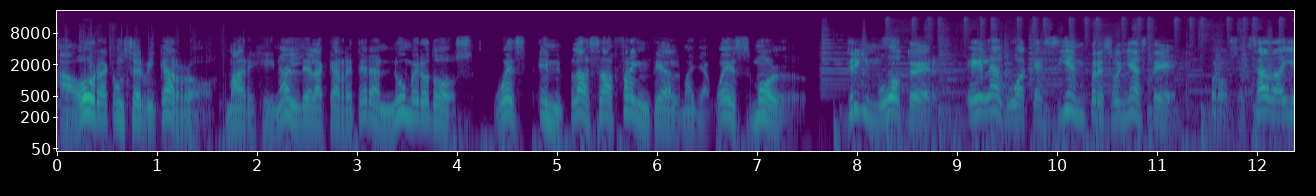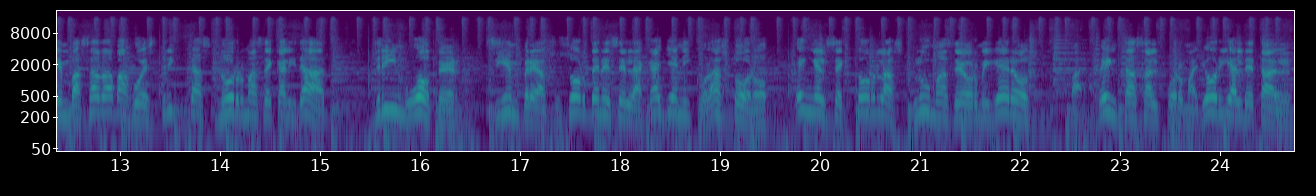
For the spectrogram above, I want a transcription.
ahora con Servicarro, marginal de la carretera número 2, West en Plaza frente al Mayagüez Mall. Dreamwater, el agua que siempre soñaste, procesada y envasada bajo estrictas normas de calidad. Dreamwater siempre a sus órdenes en la calle Nicolás Toro, en el sector Las Plumas de Hormigueros. Para ventas al por mayor y al detal,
